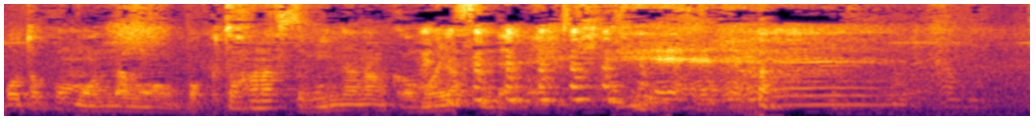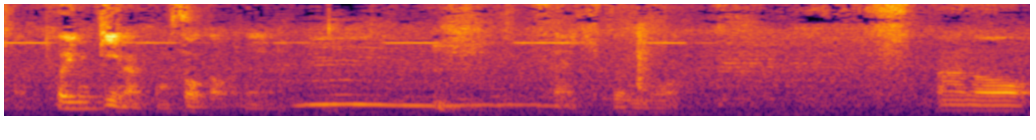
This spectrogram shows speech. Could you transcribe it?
男も女も僕と話すとみんななんか思い出すんだよね。ポインティーなんかもそうかもね。佐伯君も。あの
